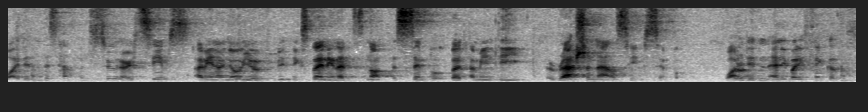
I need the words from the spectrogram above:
why didn't this happen sooner? It seems, I mean, I know you've been explaining that it's not as simple, but I mean, the rationale seems simple. Why didn't anybody think of this?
